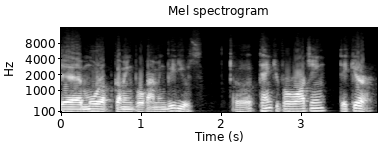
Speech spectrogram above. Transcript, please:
uh, more upcoming programming videos. thank you for watching. Take care.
